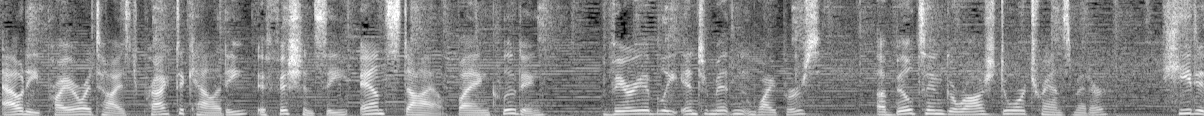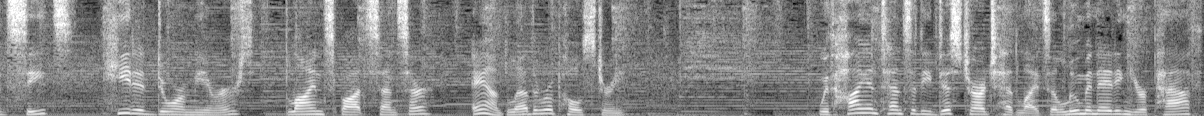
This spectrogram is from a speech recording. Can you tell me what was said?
Audi prioritized practicality, efficiency, and style by including variably intermittent wipers, a built-in garage door transmitter, heated seats, heated door mirrors, blind spot sensor, and leather upholstery. With high-intensity discharge headlights illuminating your path,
